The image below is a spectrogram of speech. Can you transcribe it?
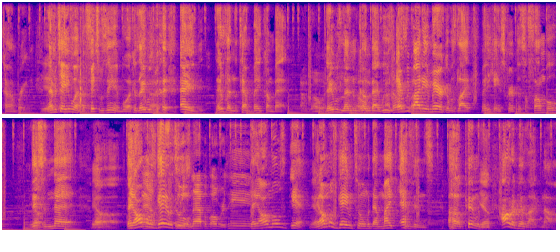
Tom Brady. Yeah, Let me tell you what, be the fix was in, boy, because they was, hey, they was letting the Tampa Bay come back. I know it. They was letting them come it. back. We was, everybody in America was like, man, he can't script this a fumble, this and that. Yep. Uh, they almost gave it to threw the him. Snap up over his head. They almost, yeah, they almost gave it to him with that Mike Evans uh, penalty. Yep. I would have been like, nah,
